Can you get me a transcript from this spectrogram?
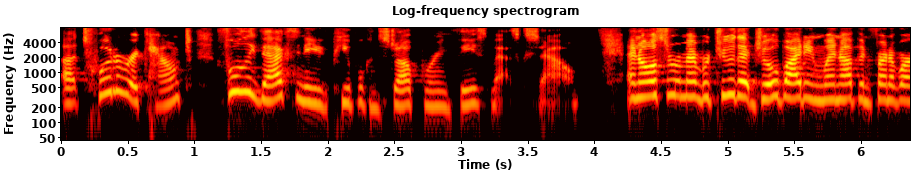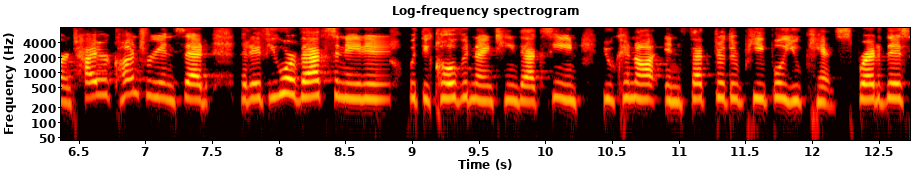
uh, Twitter account. Fully vaccinated people can stop wearing face masks now. And also remember, too, that Joe Biden went up in front of our entire country and said that if you are vaccinated with the COVID 19 vaccine, you cannot infect other people. You can't spread this.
